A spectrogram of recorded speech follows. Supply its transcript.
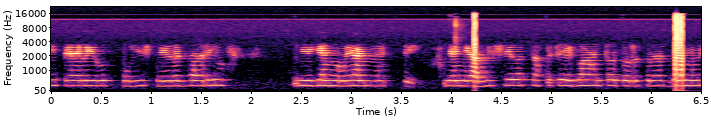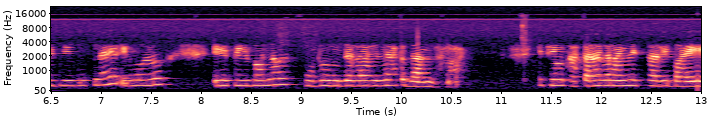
මේ පෑලියු පොලිස් නිලධාරීන් මේ ගැන හොයන්නේ නැත්තේ. දැන් මේ අභිෂේකත් අපිට ඒගොල්ලන්ට තොරතුරක් දෙන්න විදිහකුත් නැහැ. ඒගොල්ලෝ ඒ පිළිබඳව පුදු මුදලාලිලාට දන්නවා. ඉතින් කතා කරන්නෙත් හරි බයයි.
